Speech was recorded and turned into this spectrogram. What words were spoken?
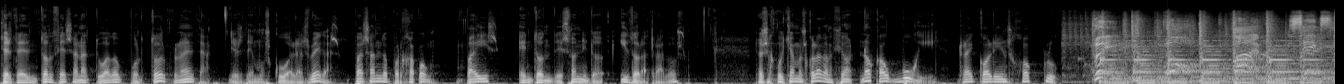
Desde entonces han actuado por todo el planeta, desde Moscú a Las Vegas, pasando por Japón, país en donde son ido- idolatrados. Los escuchamos con la canción Knockout Boogie, Ray Collins Hot Club. Three, four, five, six,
